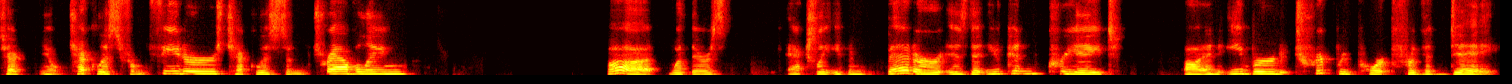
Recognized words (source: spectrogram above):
Check, you know, checklists from feeders, checklists and traveling. But what there's actually even better is that you can create uh, an eBird trip report for the day.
